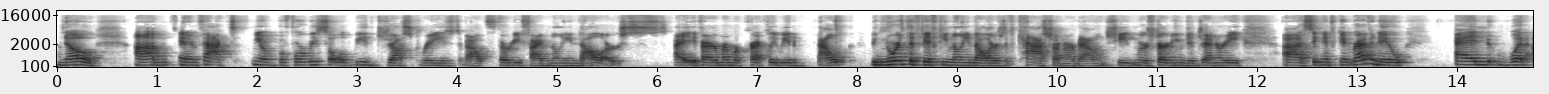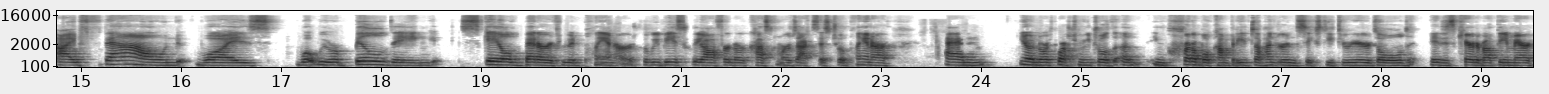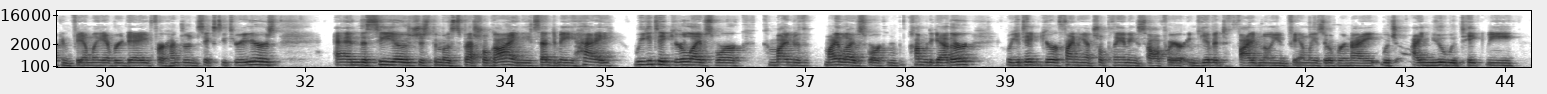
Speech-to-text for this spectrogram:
No. Um, and in fact, you know, before we sold, we just raised about $35 million. I, if I remember correctly, we had about north of $50 million of cash on our balance sheet and we're starting to generate uh, significant revenue. And what I found was what we were building scaled better if you had planners. So we basically offered our customers access to a planner. And you know, Northwestern Mutual is an incredible company. It's 163 years old. It has cared about the American family every day for 163 years. And the CEO is just the most special guy. And he said to me, Hey, we could take your life's work combined with my life's work and come together. We could take your financial planning software and give it to 5 million families overnight, which I knew would take me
